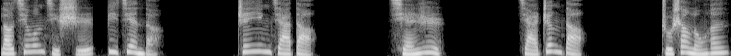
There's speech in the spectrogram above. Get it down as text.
老亲翁几时必见的？”甄英家道：“前日。”贾政道。主上隆恩，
